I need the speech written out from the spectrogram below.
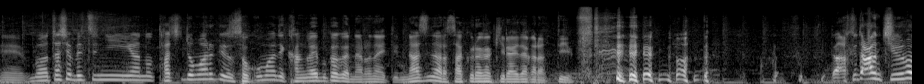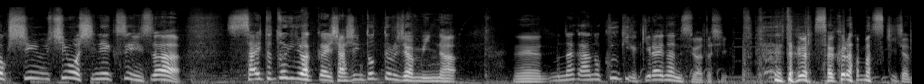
えー、私は別にあの立ち止まるけどそこまで感慨深くはならないってなぜなら桜が嫌いだからっていう。普段注目ししもしねえくせにさ咲いた時ばっかり写真撮ってるじゃんみんな。ね、なんかあの空気が嫌いなんですよ私。だから桜あんま好きじゃん。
